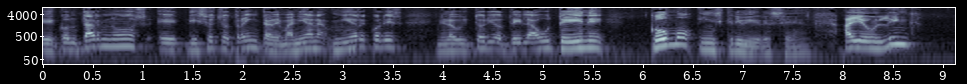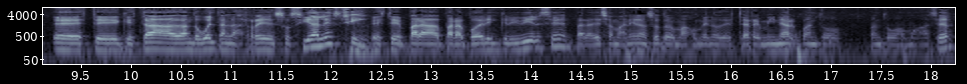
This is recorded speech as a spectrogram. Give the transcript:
eh, contarnos eh, 18.30 de mañana, miércoles, en el auditorio de la UTN, cómo inscribirse. Hay un link este, que está dando vuelta en las redes sociales este, para, para poder inscribirse, para de esa manera nosotros más o menos determinar cuánto, cuánto vamos a hacer.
